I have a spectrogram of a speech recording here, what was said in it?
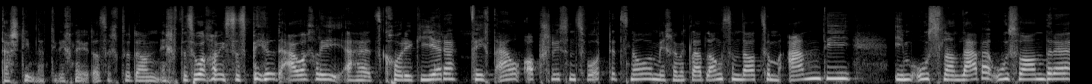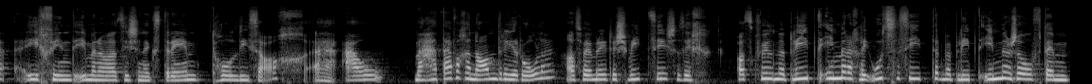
das stimmt natürlich nicht. Also ich, tue dann, ich versuche das Bild auch ein bisschen äh, zu korrigieren. Vielleicht auch abschließendes Wort jetzt noch. Wir kommen, glaube langsam da zum Ende. Im Ausland leben, auswandern. Ich finde immer noch, es ist eine extrem tolle Sache. Äh, auch, man hat einfach eine andere Rolle, als wenn man in der Schweiz ist. Also ich habe das Gefühl, man bleibt immer ein bisschen Aussenseiter, man bleibt immer so auf dem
